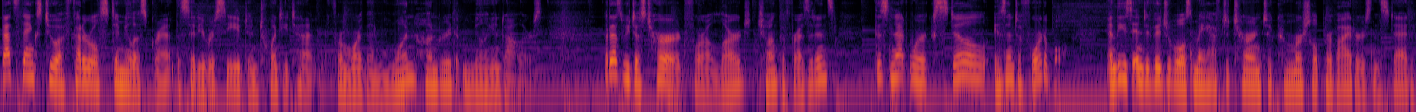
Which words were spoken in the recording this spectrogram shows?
That's thanks to a federal stimulus grant the city received in 2010 for more than $100 million. But as we just heard, for a large chunk of residents, this network still isn't affordable. And these individuals may have to turn to commercial providers instead.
